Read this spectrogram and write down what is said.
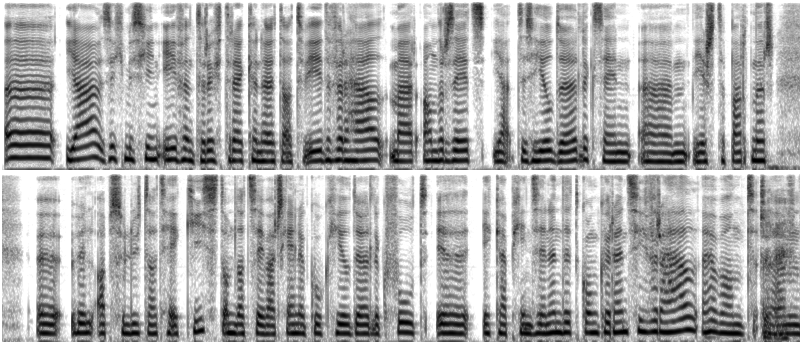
Uh, ja, zich misschien even terugtrekken uit dat tweede verhaal. Maar anderzijds, ja, het is heel duidelijk, zijn um, eerste partner uh, wil absoluut dat hij kiest, omdat zij waarschijnlijk ook heel duidelijk voelt, uh, ik heb geen zin in dit concurrentieverhaal. Hè, want um,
